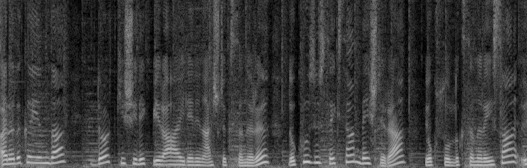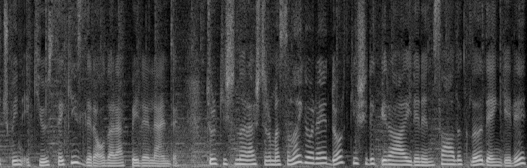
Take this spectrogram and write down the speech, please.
Aralık ayında 4 kişilik bir ailenin açlık sınırı 985 lira, yoksulluk sınırı ise 3208 lira olarak belirlendi. Türk İş'in araştırmasına göre 4 kişilik bir ailenin sağlıklı, dengeli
